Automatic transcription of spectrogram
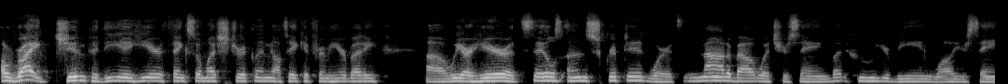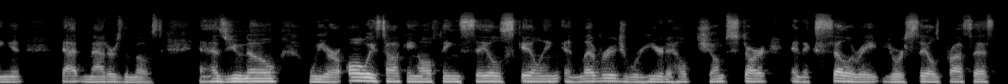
all right, Jim Padilla here. Thanks so much, Strickland. I'll take it from here, buddy. Uh, we are here at Sales Unscripted, where it's not about what you're saying, but who you're being while you're saying it. That matters the most. As you know, we are always talking all things sales, scaling, and leverage. We're here to help jumpstart and accelerate your sales process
